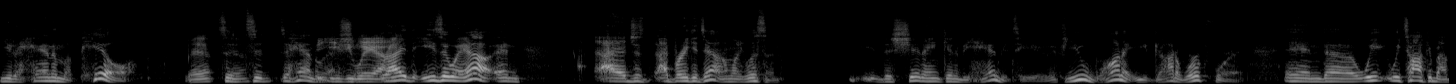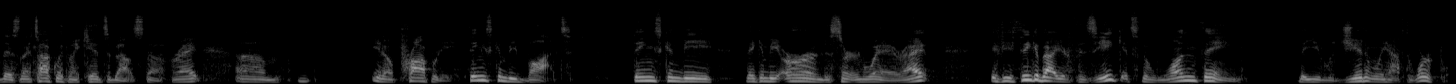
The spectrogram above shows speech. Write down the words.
you to hand them a pill Yeah. to, to, to handle The easy shit, way out. right? The easy way out. And I just I break it down. I'm like, listen, this shit ain't gonna be handed to you. If you want it, you got to work for it. And uh, we we talk about this, and I talk with my kids about stuff, right? Um, you know, property. Things can be bought. Things can be they can be earned a certain way, right? If you think about your physique, it's the one thing that you legitimately have to work for.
